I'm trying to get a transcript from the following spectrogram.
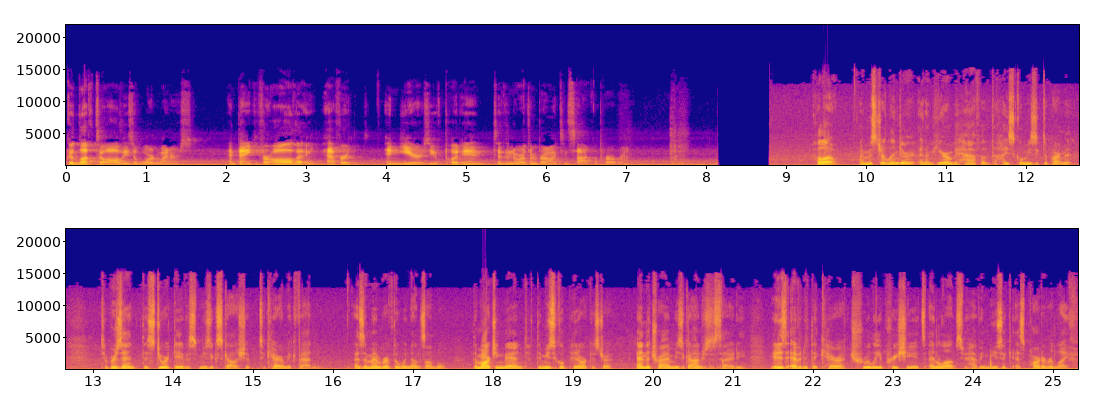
Good luck to all these award winners, and thank you for all the effort and years you've put into the Northern Burlington soccer program. Hello, I'm Mr. Linder, and I'm here on behalf of the High School Music Department to present the Stuart Davis Music Scholarship to Kara McFadden. As a member of the Wind Ensemble, the Marching Band, the Musical Pit Orchestra, and the Triad Music Honor Society, it is evident that Kara truly appreciates and loves having music as part of her life.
